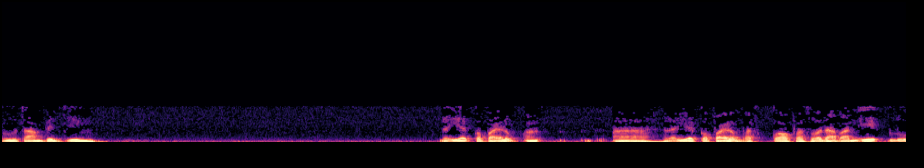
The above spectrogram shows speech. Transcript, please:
รู้ตามเป็นจริง ละเอียดก็ไปลง ละเอียดก็ไปลงพระก็พระโสดาบันอีกรู้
